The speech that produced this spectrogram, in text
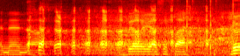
And then uh, Billy has the flash. The,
